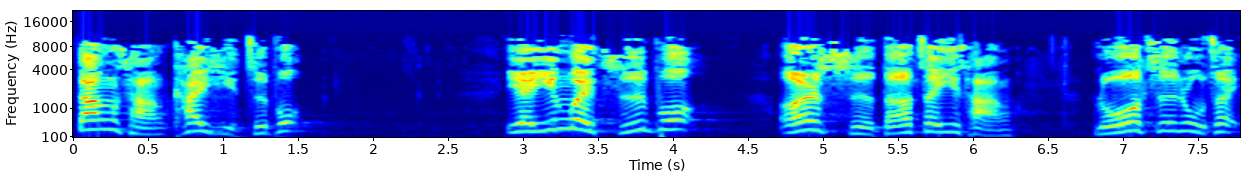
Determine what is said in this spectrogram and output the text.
当场开启直播，也因为直播而使得这一场罗织入罪、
